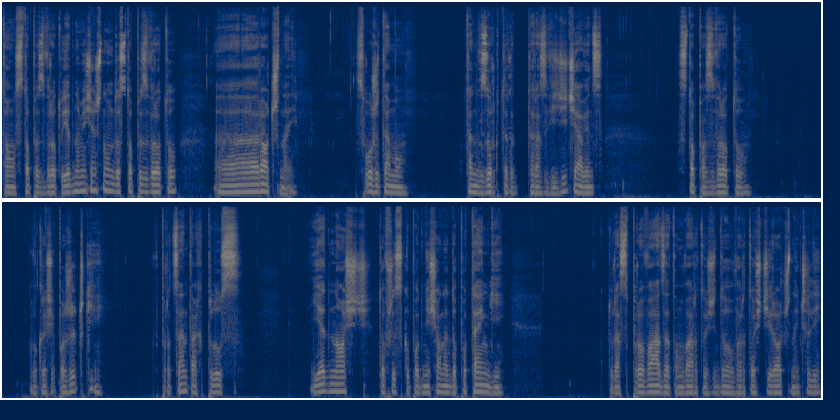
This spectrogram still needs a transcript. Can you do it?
tą stopę zwrotu jednomiesięczną do stopy zwrotu e, rocznej. Służy temu ten wzór, który teraz widzicie, a więc stopa zwrotu w okresie pożyczki procentach plus jedność, to wszystko podniesione do potęgi, która sprowadza tą wartość do wartości rocznej, czyli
